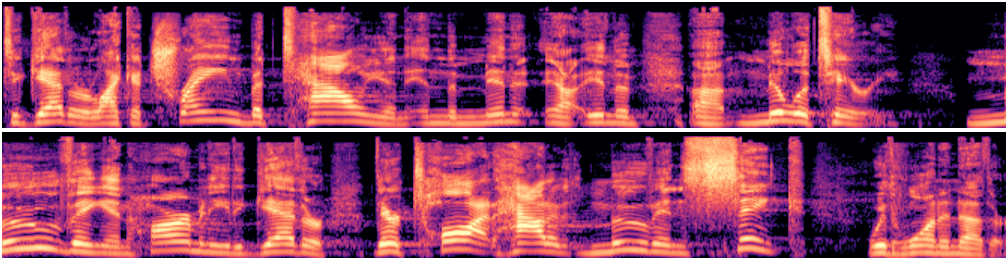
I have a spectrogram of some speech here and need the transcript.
together, like a trained battalion in the, uh, in the uh, military, moving in harmony together. They're taught how to move in sync with one another.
